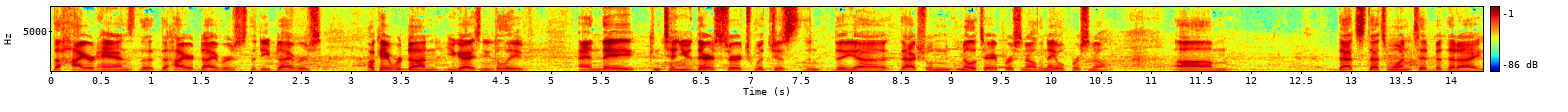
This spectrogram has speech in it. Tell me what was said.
the hired hands, the the hired divers, the deep divers, okay, we're done. You guys need to leave. And they continued their search with just the the, uh, the actual military personnel, the naval personnel. Um, that's that's one tidbit that I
